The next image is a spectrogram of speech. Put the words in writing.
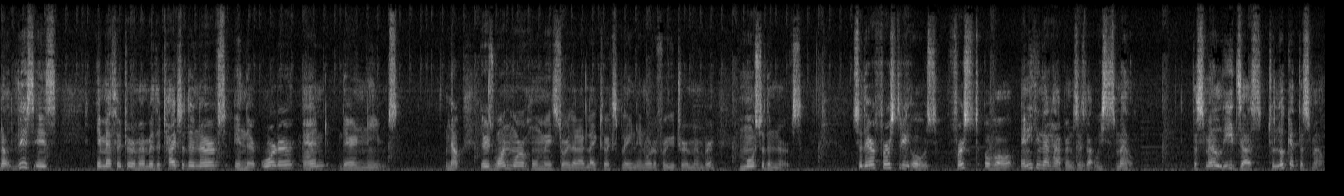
Now this is a method to remember the types of the nerves in their order and their names. Now, there's one more homemade story that I'd like to explain in order for you to remember most of the nerves. So there are first three O's. First of all, anything that happens is that we smell. The smell leads us to look at the smell.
